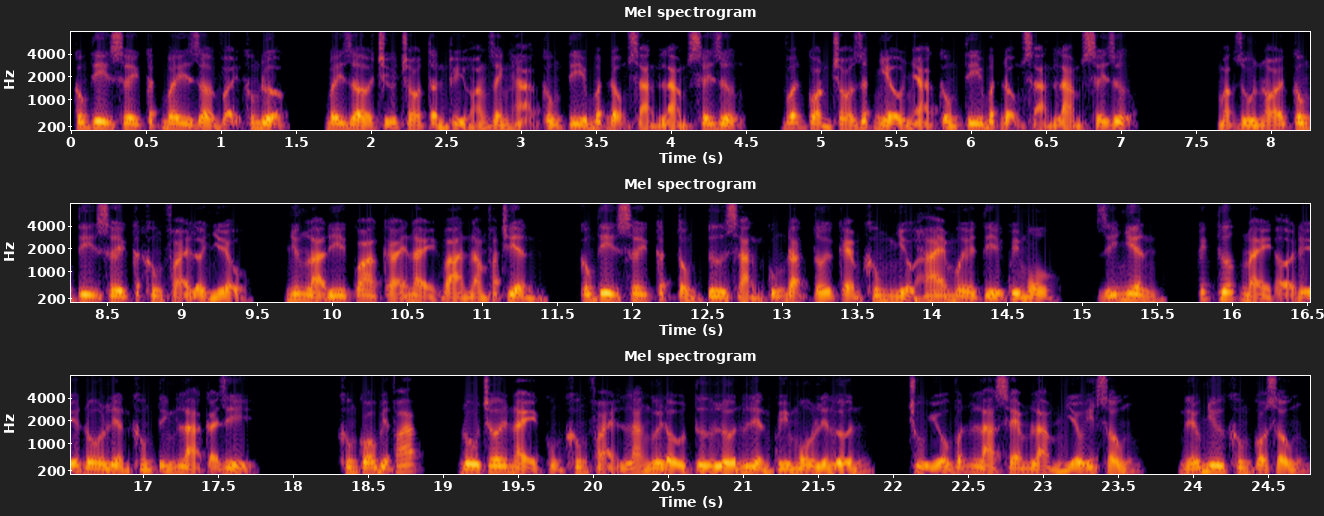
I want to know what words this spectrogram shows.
công ty xây cất bây giờ vậy không được, bây giờ trừ cho tần thủy hoàng danh hạ công ty bất động sản làm xây dựng, vẫn còn cho rất nhiều nhà công ty bất động sản làm xây dựng. Mặc dù nói công ty xây cất không phải lời nhiều nhưng là đi qua cái này ba năm phát triển, công ty xây cất tổng tư sản cũng đạt tới kém không nhiều hai mươi tỷ quy mô. Dĩ nhiên, kích thước này ở đế đô liền không tính là cái gì. Không có biện pháp, đồ chơi này cũng không phải là ngươi đầu tư lớn liền quy mô liền lớn, chủ yếu vẫn là xem làm nhiều ít sống. Nếu như không có sống,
